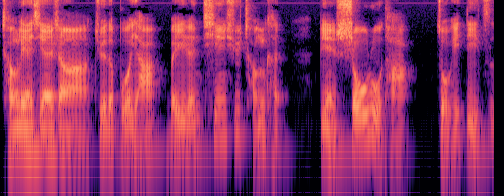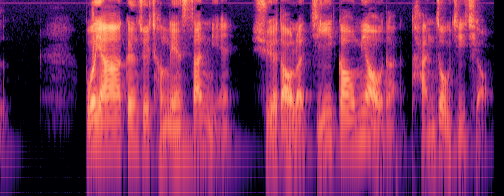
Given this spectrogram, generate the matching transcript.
程连先生啊觉得伯牙为人谦虚诚恳，便收入他作为弟子。伯牙跟随程连三年，学到了极高妙的弹奏技巧。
